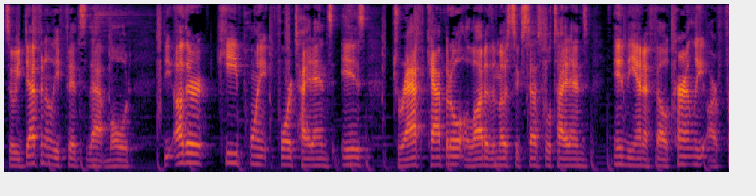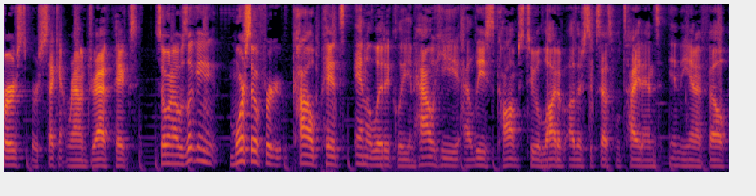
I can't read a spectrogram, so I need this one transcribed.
So he definitely fits that mold. The other key point for tight ends is draft capital. A lot of the most successful tight ends in the NFL currently are first or second round draft picks. So when I was looking more so for Kyle Pitts analytically and how he at least comps to a lot of other successful tight ends in the NFL,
